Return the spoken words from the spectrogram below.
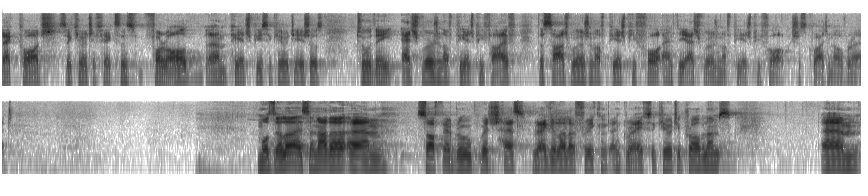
backport security fixes for all PHP security issues to the Etch version of PHP 5, the Sarge version of PHP 4, and the Etch version of PHP 4, which is quite an overhead. Mozilla is another um, software group which has regular, frequent, and grave security problems. Um,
